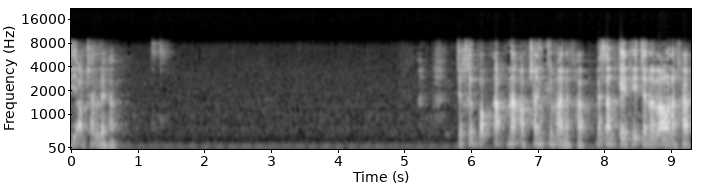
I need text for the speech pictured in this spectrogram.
ที่ Option เลยครับ จะขึ้น Pop up หน้า Option ขึ้นมานะครับ และสังเกตที่ General นะครับ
